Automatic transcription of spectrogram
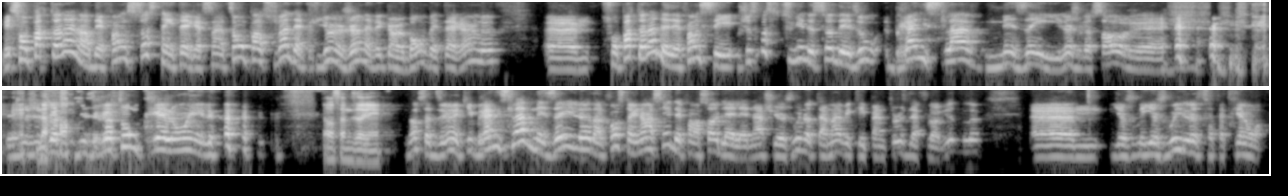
mais son partenaire en défense, ça, c'est intéressant. on parle souvent d'appuyer un jeune avec un bon vétéran. Là. Euh, son partenaire de défense, c'est, je ne sais pas si tu te souviens de ça, des autres, Branislav Mezei. Là, je ressors, euh, je, retourne très loin. Là. non, ça ne me dit rien. Non, ça ne dit rien. OK. Branislav Mezei, là, dans le fond, c'est un ancien défenseur de la LNH. Il a joué notamment avec les Panthers de la Floride. Là. Euh, il a, mais il a joué, là, ça fait très longtemps.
